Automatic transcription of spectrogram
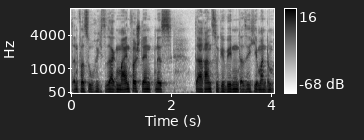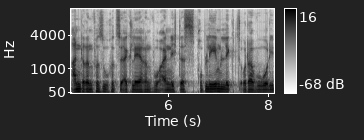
dann versuche ich sozusagen mein Verständnis daran zu gewinnen, dass ich jemandem anderen versuche zu erklären, wo eigentlich das Problem liegt oder wo die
